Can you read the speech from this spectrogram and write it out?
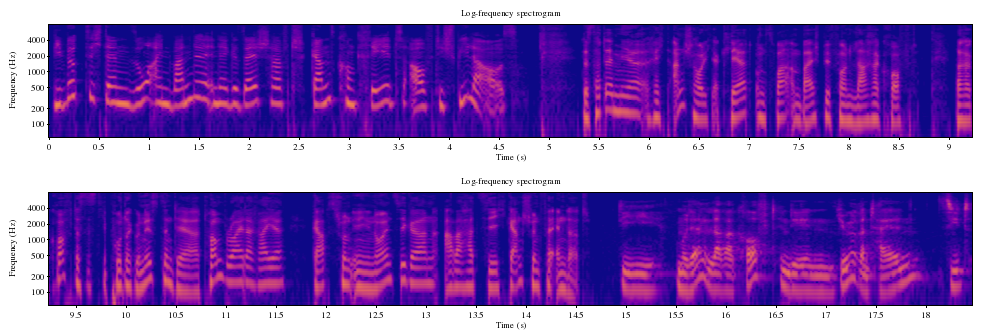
Wie wirkt sich denn so ein Wandel in der Gesellschaft ganz konkret auf die Spiele aus? Das hat er mir recht anschaulich erklärt und zwar am Beispiel von Lara Croft. Lara Croft, das ist die Protagonistin der Tomb Raider-Reihe, gab es schon in den 90ern, aber hat sich ganz schön verändert. Die moderne Lara Croft in den jüngeren Teilen sieht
